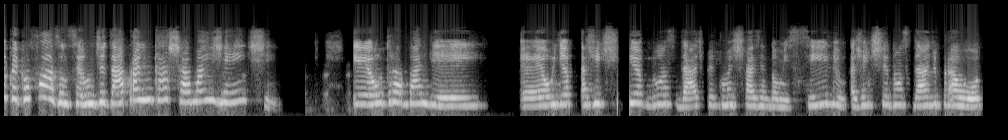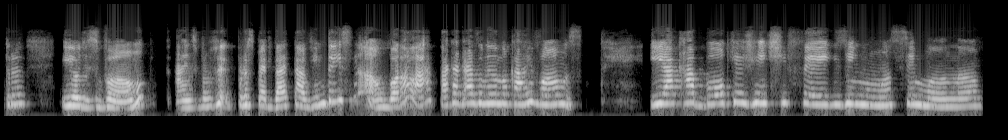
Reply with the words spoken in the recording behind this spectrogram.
o que, é que eu faço. Eu não sei onde dá para encaixar mais gente. Eu trabalhei. É, eu ia, a gente ia de uma cidade, porque como a gente faz em domicílio, a gente ia de uma cidade para outra. E eu disse, vamos. A prosperidade tá vindo, tem isso não. Bora lá. Taca a gasolina no carro e vamos. E acabou que a gente fez em uma semana,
